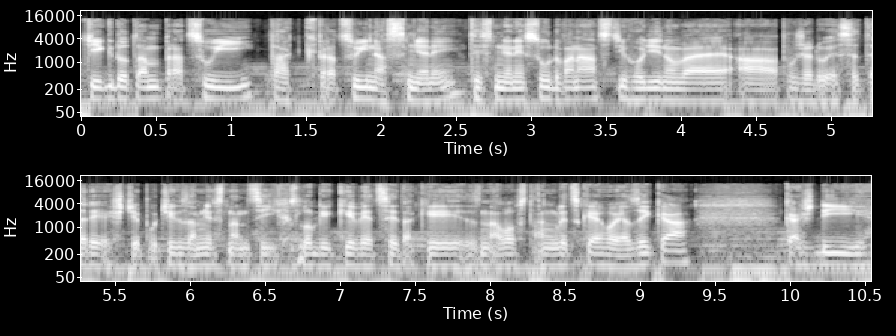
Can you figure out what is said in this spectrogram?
Ti, kdo tam pracují, tak pracují na směny. Ty směny jsou 12 hodinové a požaduje se tedy ještě po těch zaměstnancích z logiky věci taky znalost anglického jazyka. Každý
